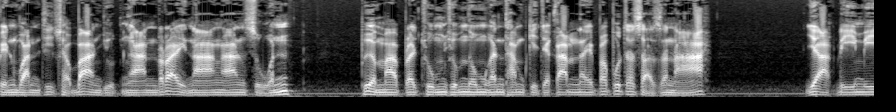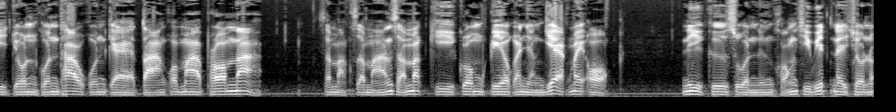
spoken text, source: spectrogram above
เป็นวันที่ชาวบ้านหยุดงานไร่นางานสวน เพื่อมาประชุมชุมนุมกันทำกิจกรรมในพระพุทธศาสนา ยากดีมีจนคนเฒ่าคนแก่ต่างก็มาพร้อมหน้า สมัครสมานสามัคคีกลมเกลียวกันอย่างแยกไม่ออก นี่คือส่วนหนึ่งของชีวิตในชน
